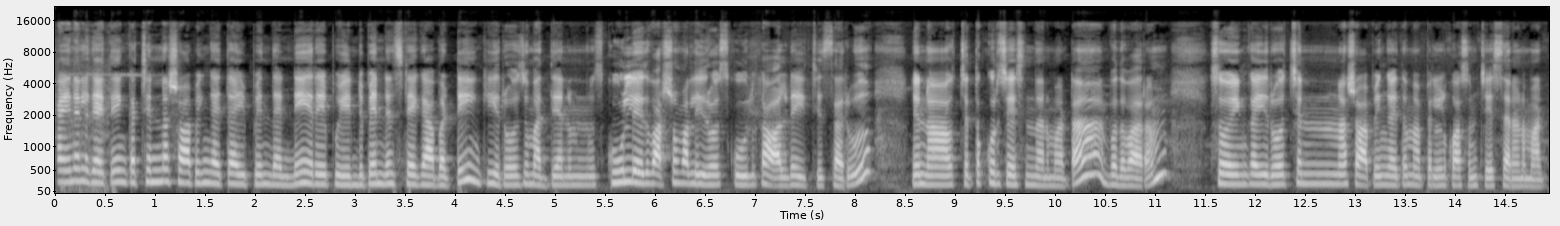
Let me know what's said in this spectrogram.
ఫైనల్గా అయితే ఇంకా చిన్న షాపింగ్ అయితే అయిపోయిందండి. రేపు ఇండిపెండెన్స్ డే కాబట్టి ఇంక ఈరోజు మధ్యాహ్నం స్కూల్ లేదు వర్షం వల్ల ఈరోజు స్కూల్కి హాలిడే ఇచ్చేసారు నిన్న చిత్తకూర చేసిందనమాట బుధవారం. సో ఇంకా ఈరోజు చిన్న షాపింగ్ అయితే మా పిల్లల కోసం చేశారనమాట.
